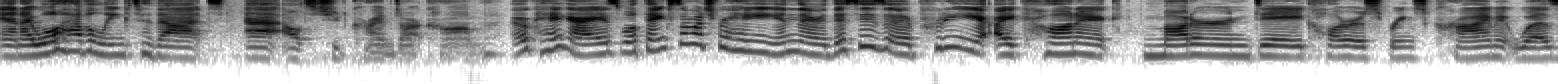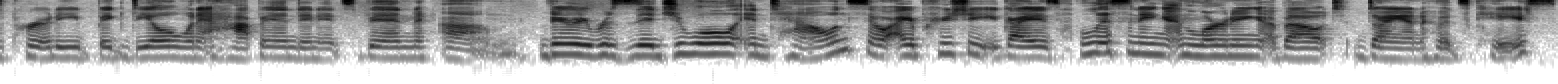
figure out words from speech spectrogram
And I will have a link to that at altitudecrime.com. Okay, guys. Well, thanks so much for hanging in there. This is a pretty iconic modern day Colorado Springs crime. It was a pretty big deal when it happened, and it's been um, very residual in town. So I appreciate you guys listening and learning about Diane Hood's case.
